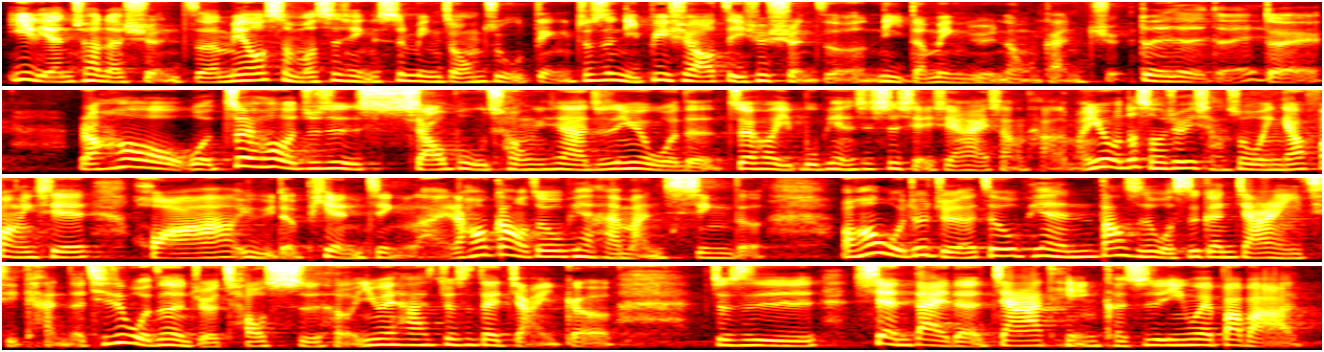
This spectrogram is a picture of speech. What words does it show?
一连串的选择，没有什么事情是命中注定，就是你必须要自己去选择你的命运那种感觉。对对对对。然后我最后就是小补充一下，就是因为我的最后一部片是是谁先爱上他的嘛？因为我那时候就会想说，我应该放一些华语的片进来。然后刚好这部片还蛮新的，然后我就觉得这部片当时我是跟家人一起看的，其实我真的觉得超适合，因为他就是在讲一个就是现代的家庭，可是因为爸爸。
